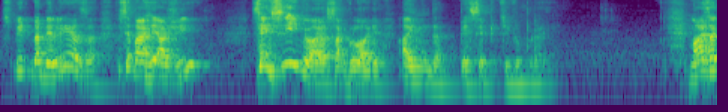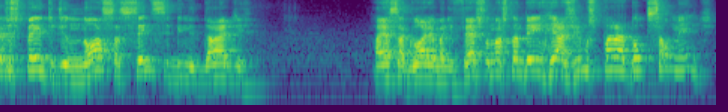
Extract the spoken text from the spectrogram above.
o Espírito da beleza. Você vai reagir. sensível a essa glória ainda perceptível por aí. Mas a despeito de nossa sensibilidade a essa glória manifesta, nós também reagimos paradoxalmente.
